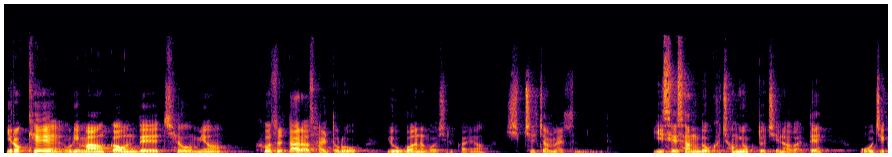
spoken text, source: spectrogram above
이렇게 우리 마음 가운데 채우며 그것을 따라 살도록 요구하는 것일까요? 17절 말씀입니다. 이 세상도 그 정욕도 지나가되 오직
